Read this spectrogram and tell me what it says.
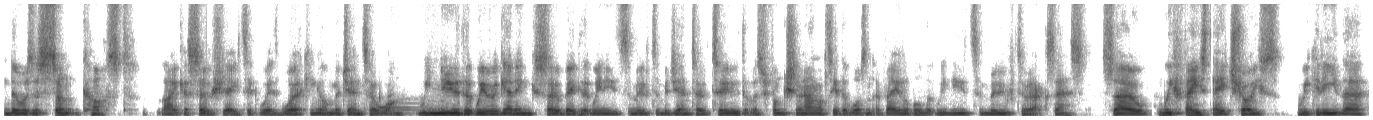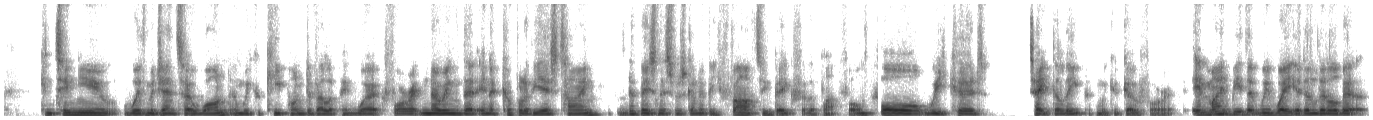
there was a sunk cost like associated with working on Magento 1. We knew that we were getting so big that we needed to move to Magento 2. There was functionality that wasn't available that we needed to move to access. So we faced a choice. We could either continue with Magento 1 and we could keep on developing work for it, knowing that in a couple of years' time, the business was going to be far too big for the platform, or we could take the leap and we could go for it. It might be that we waited a little bit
